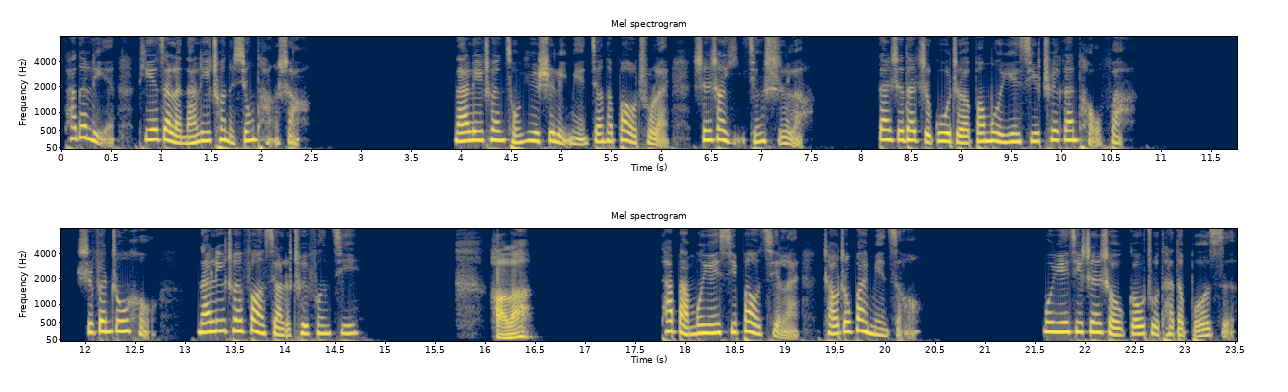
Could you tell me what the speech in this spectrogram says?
他的脸贴在了南离川的胸膛上。南离川从浴室里面将他抱出来，身上已经湿了，但是他只顾着帮莫云熙吹干头发。十分钟后，南离川放下了吹风机。好了。他把莫渊熙抱起来，朝着外面走。莫渊熙伸手勾住他的脖子，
